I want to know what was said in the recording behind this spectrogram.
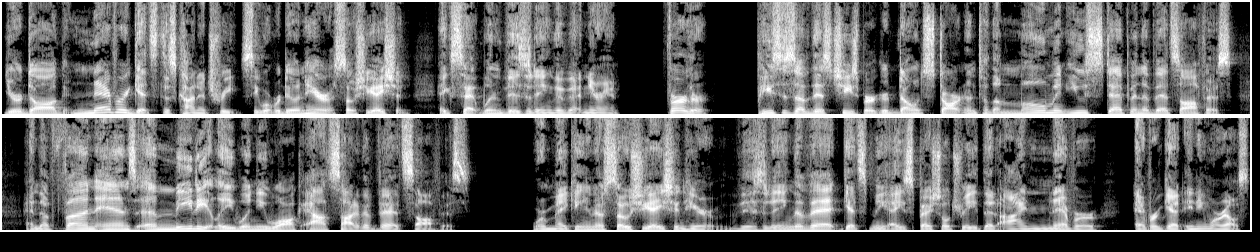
Your dog never gets this kind of treat. See what we're doing here? Association, except when visiting the veterinarian. Further, pieces of this cheeseburger don't start until the moment you step in the vet's office, and the fun ends immediately when you walk outside of the vet's office. We're making an association here. Visiting the vet gets me a special treat that I never, ever get anywhere else.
